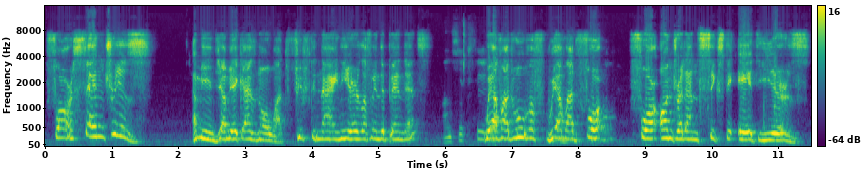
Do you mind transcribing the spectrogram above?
for centuries. I mean, Jamaica has now what, 59 years of independence? We have had over, we have had four, 468 years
